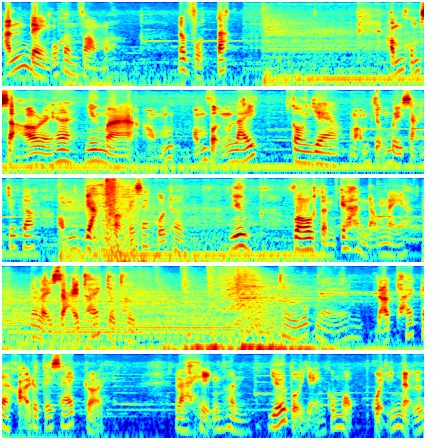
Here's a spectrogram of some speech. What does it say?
ánh đèn của căn phòng Nó vụt tắt Ổng cũng sợ rồi ha, Nhưng mà ổng ổng vẫn lấy con dao mà ổng chuẩn bị sẵn trước đó ổng gặm vào cái xác của Thư. Nhưng vô tình cái hành động này nó lại giải thoát cho Thư. Thư lúc này đã thoát ra khỏi được cái xác rồi, là hiện hình với bộ dạng của một quỷ nữ.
